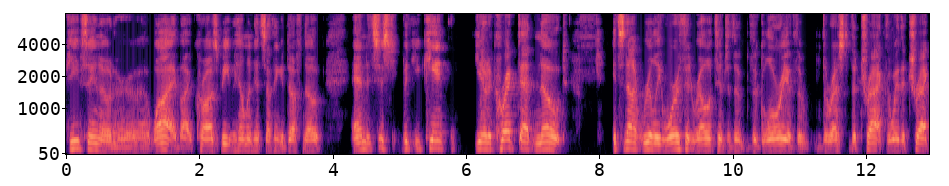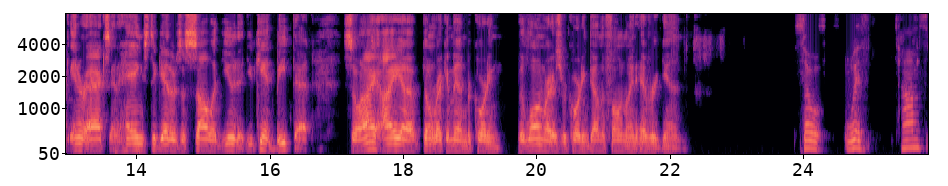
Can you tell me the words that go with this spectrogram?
keep saying. Uh, Why by Crosby. Hillman hits, I think, a duff note, and it's just, but you can't, you know, to correct that note. It's not really worth it relative to the, the glory of the the rest of the track. The way the track interacts and hangs together as a solid unit, you can't beat that. So I I uh, don't recommend recording the Long Ryders recording down the phone line ever again. So with Tom's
